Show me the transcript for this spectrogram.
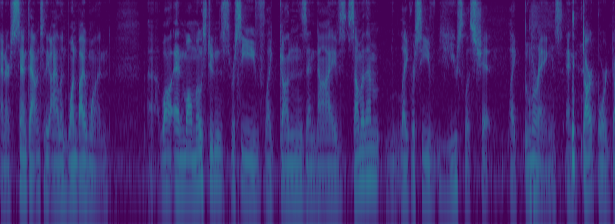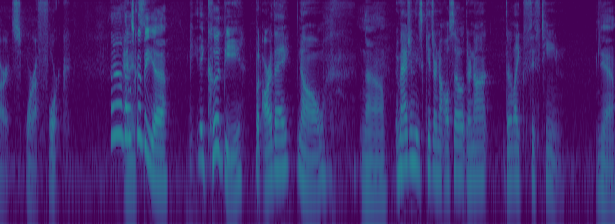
and are sent out into the island one by one. Uh, while and while most students receive like guns and knives, some of them like receive useless shit like boomerangs and dartboard darts or a fork. Eh, that's gonna be uh They could be, but are they? No. no. Imagine these kids are not also they're not they're like 15. Yeah.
